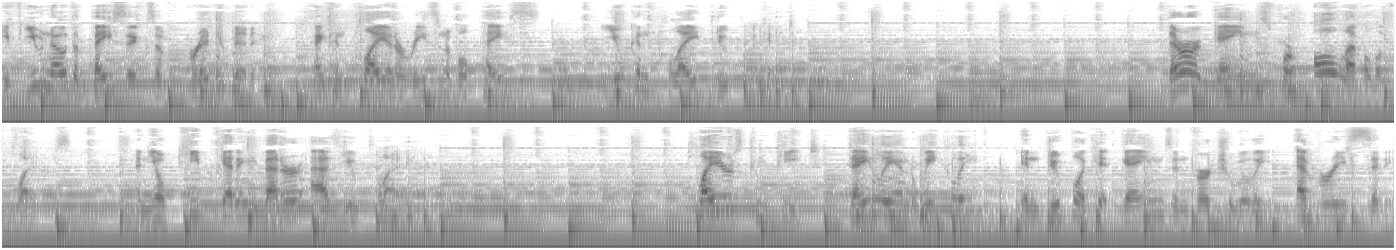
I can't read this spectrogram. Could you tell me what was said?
If you know the basics of bridge bidding and can play at a reasonable pace, you can play Duplicate. There are games for all level of players, and you'll keep getting better as you play. Players compete daily and weekly in duplicate games in virtually every city.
